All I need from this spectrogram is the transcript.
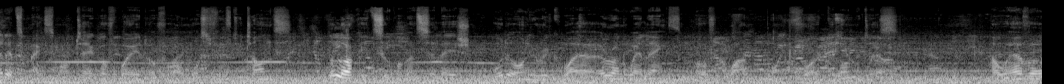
At its maximum takeoff weight of almost 50 tons, the Lockheed Super Constellation would only require a runway length of 1.4 kilometers. However,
